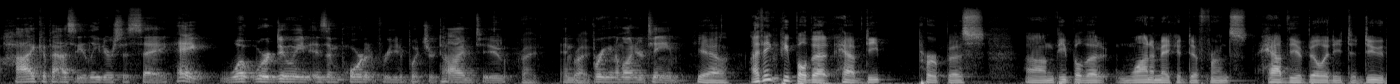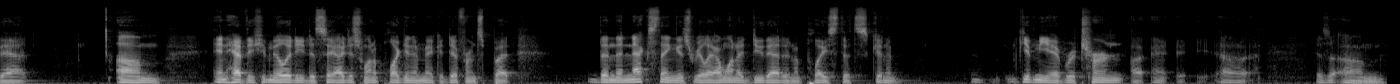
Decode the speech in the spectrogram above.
high capacity leaders to say, "Hey, what we're doing is important for you to put your time to," Right, and right. bringing them on your team? Yeah, I think people that have deep purpose, um, people that want to make a difference, have the ability to do that, um, and have the humility to say, "I just want to plug in and make a difference." But then the next thing is really, I want to do that in a place that's going to give me a return. Uh, uh, uh, as um,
